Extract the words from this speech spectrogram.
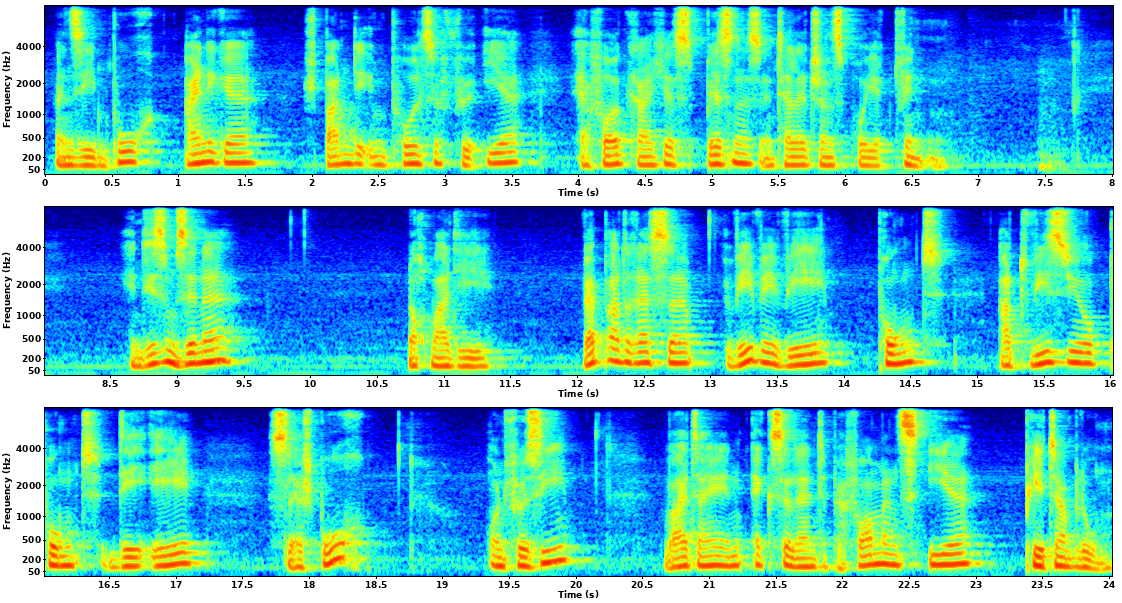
wenn Sie im Buch einige spannende Impulse für Ihr erfolgreiches Business Intelligence Projekt finden. In diesem Sinne nochmal die Webadresse www.advisio.de slash Buch und für Sie weiterhin exzellente Performance, Ihr Peter Blum.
